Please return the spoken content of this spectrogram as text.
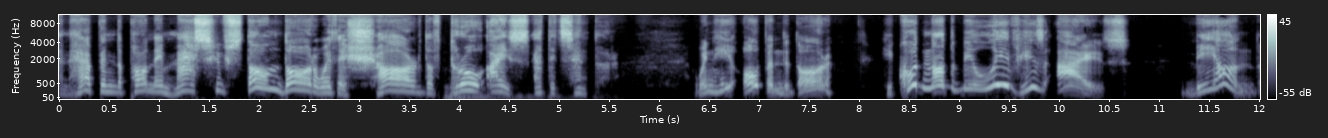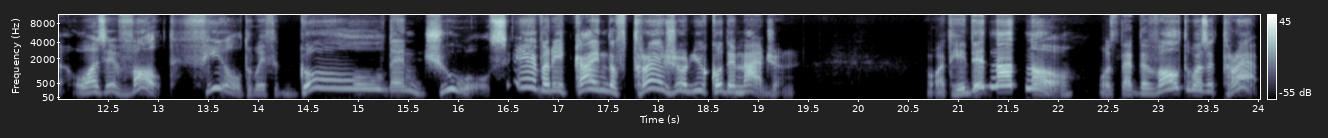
and happened upon a massive stone door with a shard of true ice at its center. When he opened the door, he could not believe his eyes. Beyond was a vault filled with gold and jewels, every kind of treasure you could imagine. What he did not know was that the vault was a trap.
